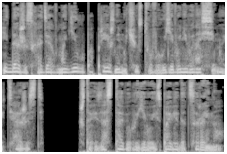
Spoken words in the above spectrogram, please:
и даже сходя в могилу, по-прежнему чувствовал его невыносимую тяжесть, что и заставило его исповедаться Рейно.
